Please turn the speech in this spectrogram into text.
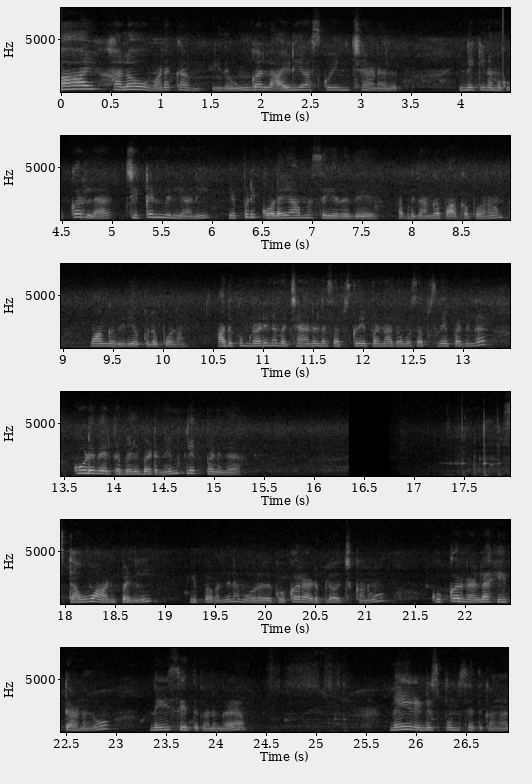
ஹாய் ஹலோ வணக்கம். இது உங்கள் ஐடியாஸ் குயின் சேனல் இன்றைக்கி நம்ம குக்கரில் சிக்கன் பிரியாணி எப்படி குலையாமல் செய்கிறது அப்படி தாங்க பார்க்க போகிறோம் வாங்க வீடியோக்குள்ளே போகலாம் அதுக்கு முன்னாடி நம்ம சேனலை சப்ஸ்கிரைப் பண்ணாதவங்க சப்ஸ்கிரைப் பண்ணுங்கள் கூடவே இருக்க பெல் பட்டனையும் கிளிக் பண்ணுங்கள் ஸ்டவ் ஆன் பண்ணி இப்போ வந்து நம்ம ஒரு குக்கர் அடுப்பில் வச்சுக்கணும். குக்கர் நல்லா ஹீட் ஆனதும் நெய் சேர்த்துக்கணுங்க. நெய் ரெண்டு ஸ்பூன் சேர்த்துக்கோங்க.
